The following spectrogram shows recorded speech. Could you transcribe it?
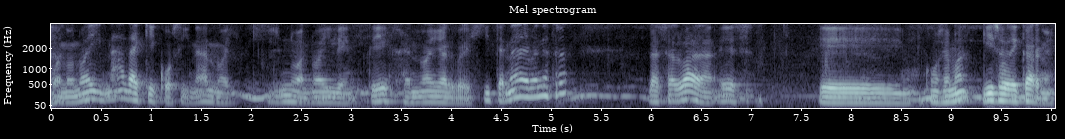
cuando no hay nada que cocinar, no hay quinoa, no hay lenteja, no hay alverjita, nada de menestras, la salvada es, eh, ¿cómo se llama? Guiso de carne.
